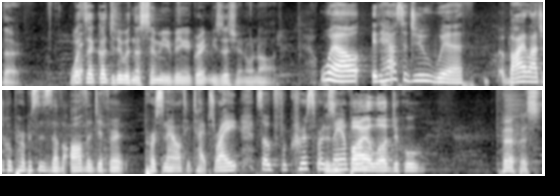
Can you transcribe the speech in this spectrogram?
though, what's that got to do with Nassimi being a great musician or not? Well, it has to do with biological purposes of all the different personality types, right? So for Chris, for There's example, a biological purpose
